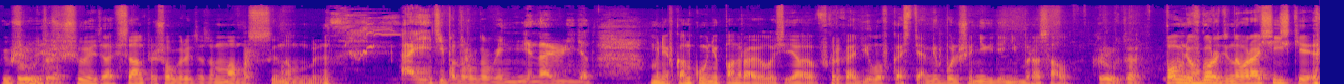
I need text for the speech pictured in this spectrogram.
Что это? Официант пришел, говорит, это мама с сыном, блин. Они типа друг друга ненавидят. Мне в Канкуне понравилось. Я в крокодилов костями больше нигде не бросал. Круто. Помню, в городе Новороссийске,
